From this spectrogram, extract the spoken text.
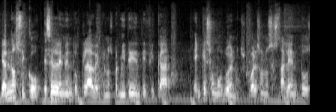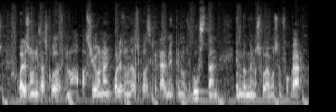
Diagnóstico es el elemento clave que nos permite identificar en qué somos buenos, cuáles son nuestros talentos, cuáles son esas cosas que nos apasionan, cuáles son esas cosas que realmente nos gustan, en donde nos podemos enfocar.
